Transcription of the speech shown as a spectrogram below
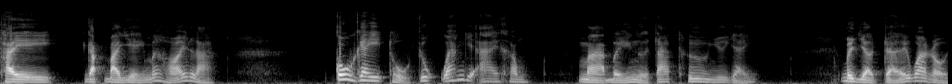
Thầy gặp bà dì mới hỏi là có gây thù chuốc quán với ai không mà bị người ta thư như vậy. Bây giờ trễ quá rồi,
